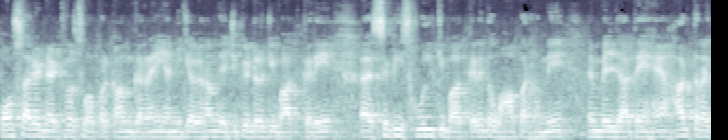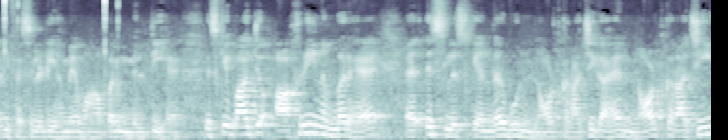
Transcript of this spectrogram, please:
बहुत सारे नेटवर्क वहाँ पर काम कर रहे हैं। यानी कि अगर हम एजुकेटर की बात करें सिटी स्कूल की बात करें तो वहाँ पर हमें मिल जाते हैं। हर तरह की फैसिलिटी हमें वहाँ पर मिलती है। इसके बाद जो आखिरी नंबर है इस लिस्ट के अंदर वो नॉर्थ कराची का है। नॉर्थ कराची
